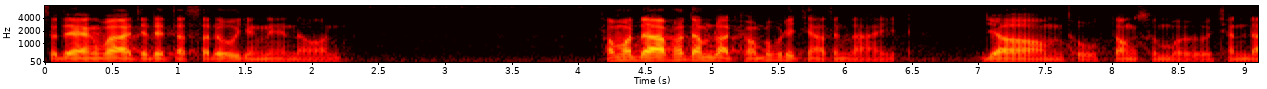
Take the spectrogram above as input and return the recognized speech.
แสดงว่าจะได้ตรัสรู้อย่างแน่นอน ธรรมดาพระดำรัสของพระพุทธเจ้าทั้งหลาย ย่อมถูกต้องเสมอชั้นใด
